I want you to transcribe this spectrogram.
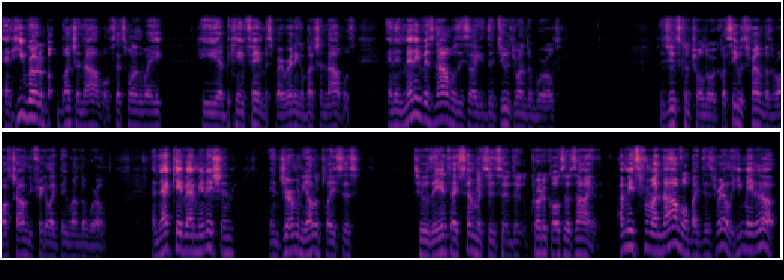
and he wrote a bunch of novels. That's one of the way he uh, became famous by writing a bunch of novels. And in many of his novels, he's like, "The Jews run the world. the Jews control the world because he was friends with Rothschild. And he figured like they run the world, and that gave ammunition in Germany, other places, to the anti-Semites, the Protocols of Zion. I mean, it's from a novel by Disraeli. He made it up,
